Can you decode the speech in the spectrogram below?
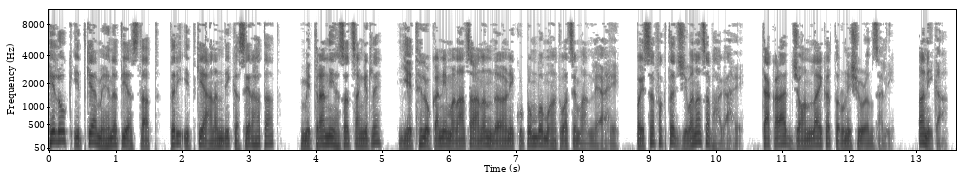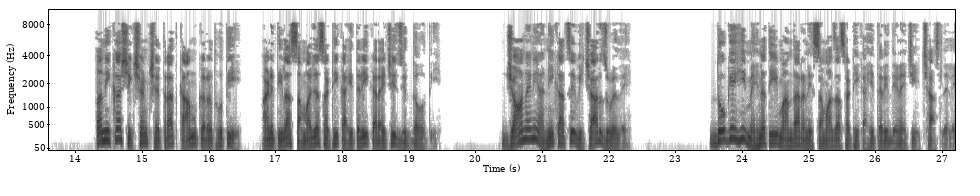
हे लोक इतक्या मेहनती असतात तरी इतके आनंदी कसे राहतात? मित्रांनी हसत सांगितले येथे लोकांनी मनाचा आनंद आणि कुटुंब महत्त्वाचे मानले आहे. पैसा फक्त जीवनाचा भाग आहे. त्या काळात जॉनला एका तरुणीशी ओळख झाली. अनिका. अनिका शिक्षण क्षेत्रात काम करत होती आणि तिला समाजासाठी काहीतरी करायची जिद्द होती. जॉन आणि अनिकाचे विचार जुळले. दोघेही मेहनती मानदार आणि समाजासाठी काहीतरी देण्याची इच्छा असलेले.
